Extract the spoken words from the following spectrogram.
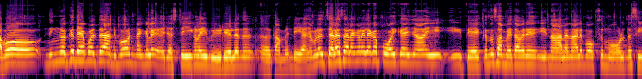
അപ്പോൾ നിങ്ങൾക്ക് ഇതേപോലത്തെ അനുഭവം ഉണ്ടെങ്കിൽ ജസ്റ്റ് നിങ്ങൾ ഈ വീഡിയോയിൽ ഒന്ന് കമന്റ് ചെയ്യുക നമ്മൾ ചില സ്ഥലങ്ങളിലൊക്കെ പോയി കഴിഞ്ഞാൽ ഈ ഈ തേക്കുന്ന സമയത്ത് അവർ ഈ നാല് ബോക്സ് മുകളിലത്തെ സീ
